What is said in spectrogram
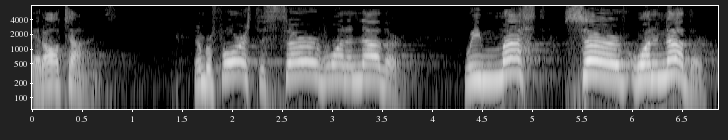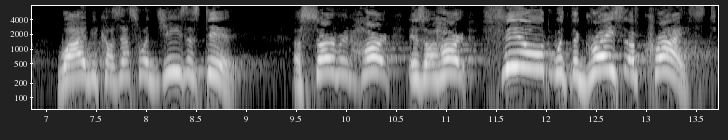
at all times. Number four is to serve one another. We must serve one another. Why? Because that's what Jesus did. A servant heart is a heart filled with the grace of Christ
